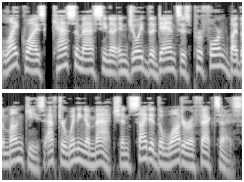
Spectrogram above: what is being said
Likewise, Casamassina enjoyed the dances performed by the monkeys after winning a match and cited the water effects as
